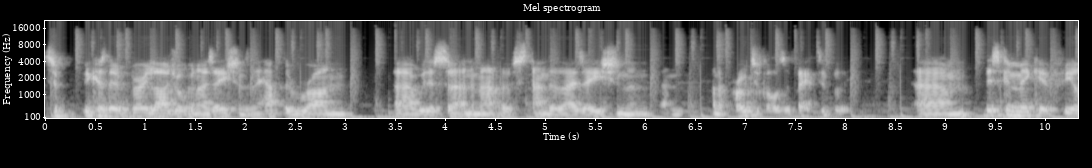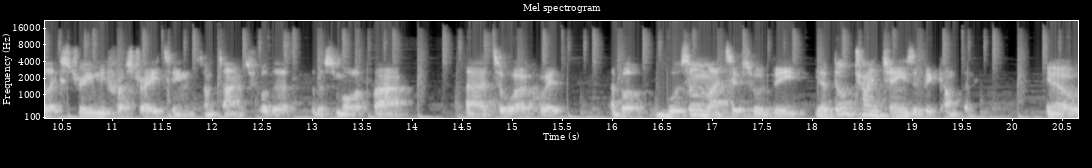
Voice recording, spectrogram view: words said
to, because they're very large organizations and they have to run uh, with a certain amount of standardization and, and, and protocols effectively. Um, this can make it feel extremely frustrating sometimes for the for the smaller firm uh, to work with. Uh, but some of my tips would be, you know, don't try and change the big company. You know,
